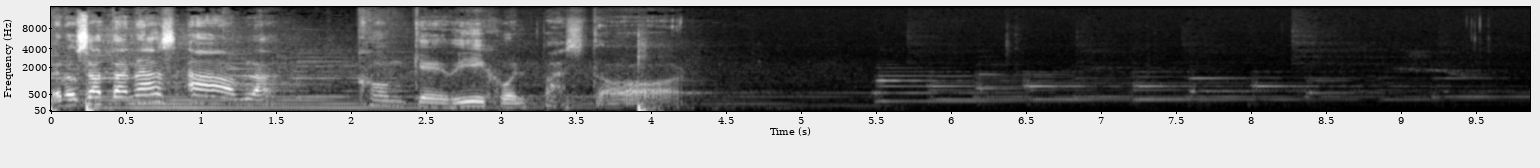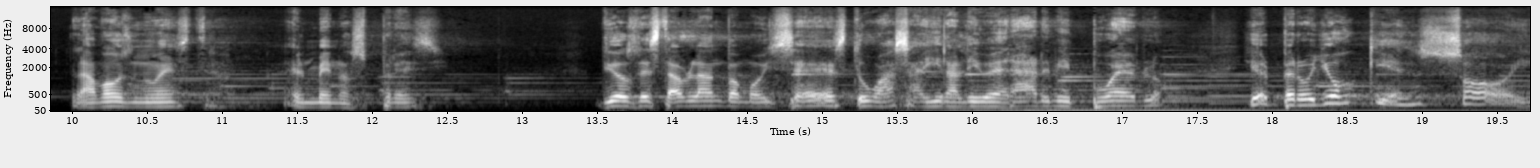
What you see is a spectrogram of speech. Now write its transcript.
Pero Satanás habla con que dijo el pastor. La voz nuestra, el menosprecio. Dios le está hablando a Moisés, tú vas a ir a liberar mi pueblo. Y él, pero yo quién soy.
